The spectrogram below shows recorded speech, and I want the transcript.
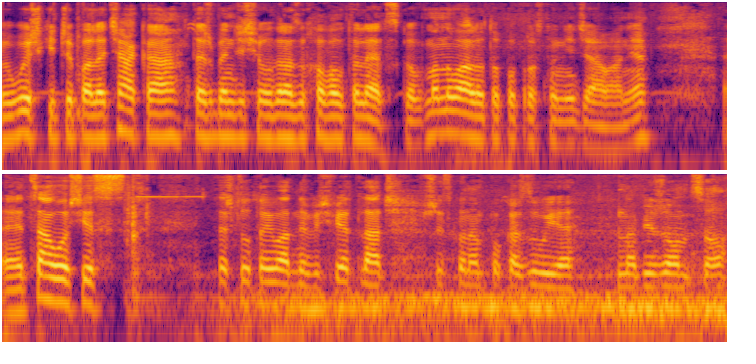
e, łyżki czy paleciaka, też będzie się od razu chował teleskop. W manualu to po prostu nie działa, nie? E, Całość jest też tutaj ładny wyświetlacz, wszystko nam pokazuje na bieżąco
